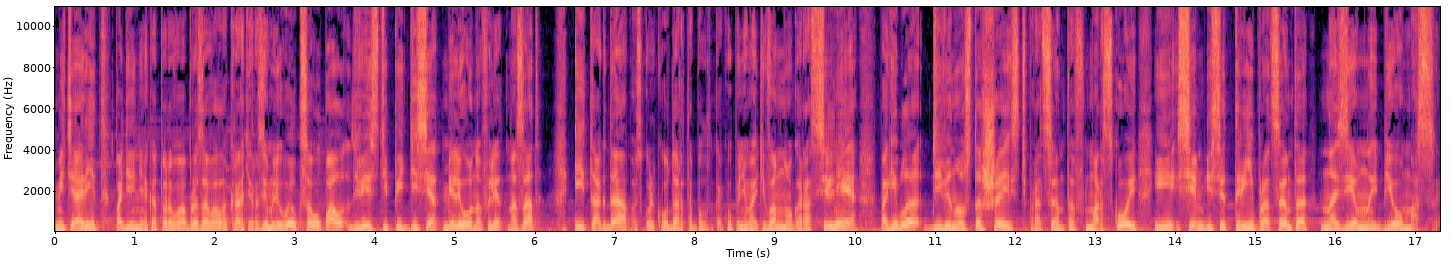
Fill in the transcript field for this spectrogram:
Метеорит, падение которого образовало кратер Земли Уилкса, упал 250 миллионов лет назад, и тогда, поскольку удар-то был, как вы понимаете, во много раз сильнее, погибло 96% морской и 73% наземной биомассы.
